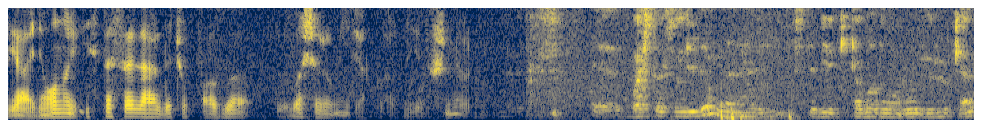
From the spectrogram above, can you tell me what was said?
yani onu isteseler de çok fazla başaramayacaklar diye düşünüyorum. Başta söyledim işte bir kitaba doğru yürürken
